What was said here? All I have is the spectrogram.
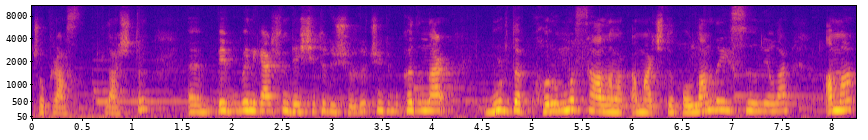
çok rastlaştım. E, ve bu beni gerçekten dehşete düşürdü. Çünkü bu kadınlar burada korunma sağlamak amaçlı Hollanda'ya sığınıyorlar ama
